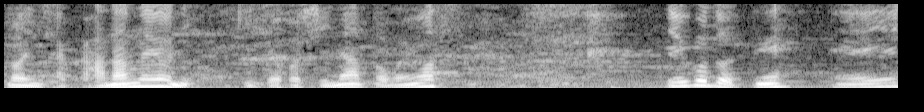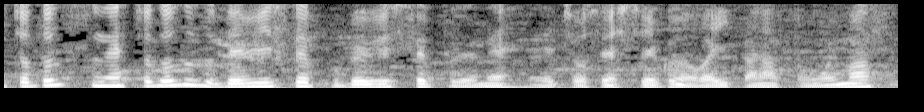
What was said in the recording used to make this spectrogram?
野に咲く花のように聞いてほしいなと思います。ということでね、えー、ちょっとずつね、ちょっとずつベビーステップ、ベビーステップでね、挑戦していくのがいいかなと思います。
